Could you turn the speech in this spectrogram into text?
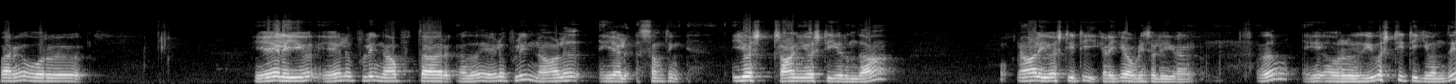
பாருங்கள் ஒரு ஏழு யூ ஏழு புள்ளி நாற்பத்தாறு அதாவது ஏழு புள்ளி நாலு ஏழு சம்திங் யூஎஸ் ட்ரான் யூஎஸ்டி இருந்தால் நாலு யூஎஸ்டிடி கிடைக்கும் அப்படின்னு சொல்லியிருக்கிறாங்க. அதாவது ஒரு யூஎஸ்டிடிக்கு வந்து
